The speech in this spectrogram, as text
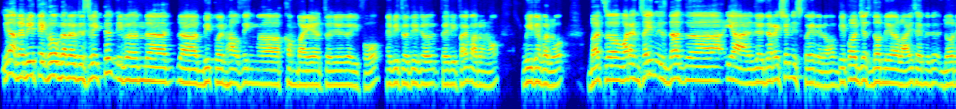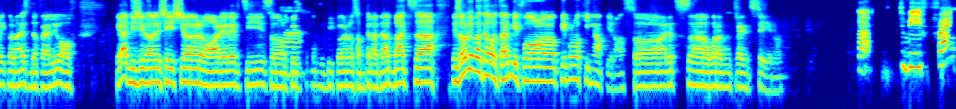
Yeah, maybe take longer than expected. Even the, the Bitcoin housing uh, come by uh, 2024, maybe 2025. I don't know. We never know. But uh, what I'm saying is that uh, yeah, the direction is clear. You know, people just don't realize and don't recognize the value of yeah digitalization or NFTs or Yeah. Bitcoin or something like that. But uh, it's only a matter of time before people waking up. You know, so that's uh, what I'm trying to say. You know. To be frank,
